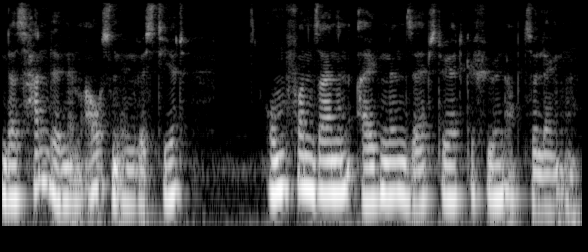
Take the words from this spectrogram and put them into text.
in das Handeln im Außen investiert, um von seinen eigenen Selbstwertgefühlen abzulenken.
